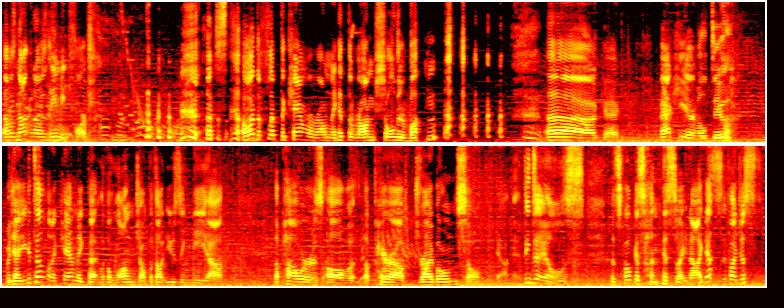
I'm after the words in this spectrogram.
That was not what I was aiming for. I, was, I, wanted to flip the camera around and I hit the wrong shoulder button. uh, okay. Back here will do. But yeah, you can tell that I can make that with a long jump without using the uh, the powers of the para dry bones, so yeah. Details! Let's focus on this right now. I guess if I just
